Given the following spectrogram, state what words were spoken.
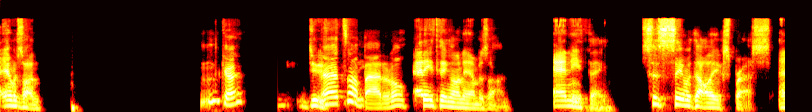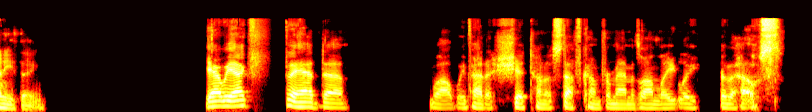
Amazon, Okay. dude. Yeah, it's not bad at all. anything on Amazon, anything. It's just the same with AliExpress. Anything. Yeah, we actually had uh well, we've had a shit ton of stuff come from Amazon lately for the house.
